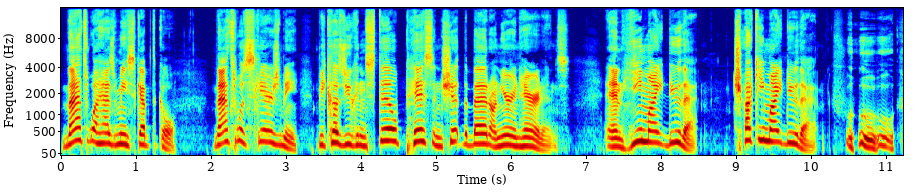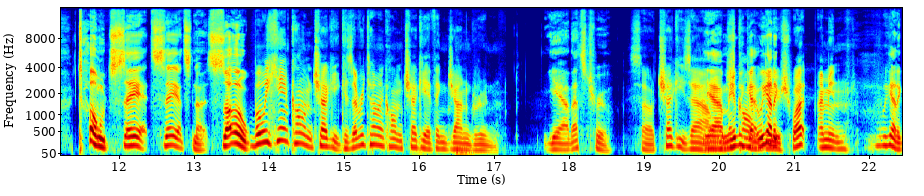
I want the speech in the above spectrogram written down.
That's what has me skeptical. That's what scares me because you can still piss and shit the bed on your inheritance. And he might do that. Chucky might do that. Ooh, don't say it. Say it's not so. But we can't call him Chucky because every time I call him Chucky, I think Jon Gruden. Yeah, that's true. So Chucky's out. Yeah, maybe we got we got to. What? I mean, We gotta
